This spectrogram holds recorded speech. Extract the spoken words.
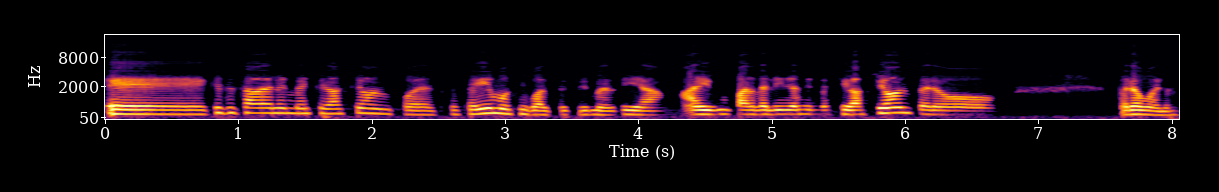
Eh, ¿Qué se sabe de la investigación? Pues que seguimos igual que el primer día. Hay un par de líneas de investigación, pero, pero bueno,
